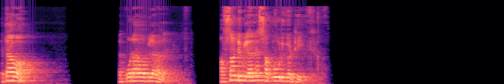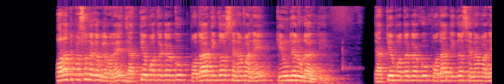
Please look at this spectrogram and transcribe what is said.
କେତେ ହବ? କୋଉଟା ହବ ପିଲାମାନେ। ଅପସନ୍ ଡି ପିଲାମାନେ ସବୁ ଗୁଡ଼ିକ ଠିକ। ପରବର୍ତ୍ତୀ ପ୍ରଶ୍ନ ଦେଖ ପିଲାମାନେ ଜାତୀୟ ପତାକାକୁ ପଦାତିକ ସେନାମାନେ କେଉଁଠାରେ ଉଡ଼ାନ୍ତି? ଜାତୀୟ ପତାକାକୁ ପଦାତିକ ସେନାମାନେ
